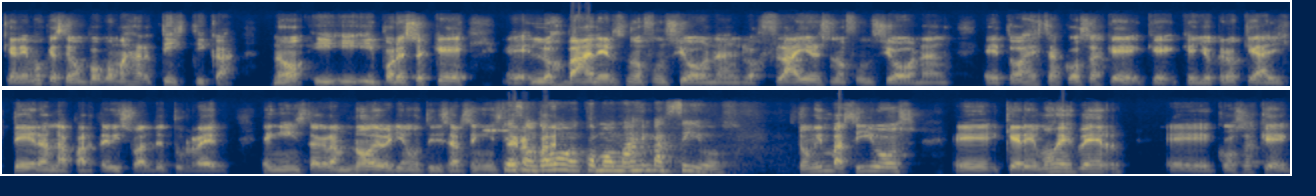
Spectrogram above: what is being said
queremos que sea un poco más artística, ¿no? Y, por eso es que eh, los banners no funcionan, los flyers no funcionan, eh, todas estas cosas que, yo creo que alteran la parte visual de tu red en Instagram no deberían utilizarse en Instagram. Que son como, más invasivos. Son invasivos, eh, queremos es ver cosas que,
